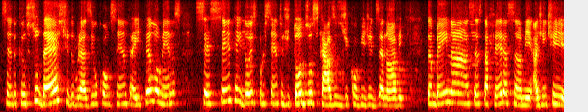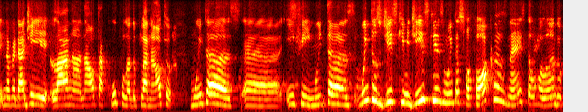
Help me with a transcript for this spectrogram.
sendo que o sudeste do Brasil concentra aí pelo menos 62% de todos os casos de Covid-19. Também na sexta-feira, Sami, a gente, na verdade, lá na, na alta cúpula do Planalto, muitas, é, enfim, muitas, muitos disque-me disques, muitas fofocas, né, estão rolando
